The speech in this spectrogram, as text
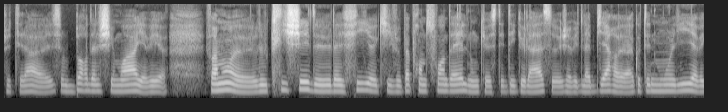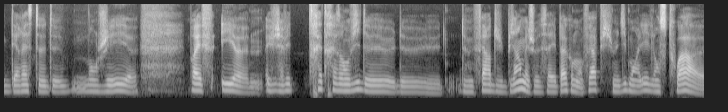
J'étais là euh, sur le bordel chez moi. Il y avait euh, vraiment euh, le cliché de la fille qui veut pas prendre soin d'elle, donc c'était dégueulasse. J'avais de la bière à côté de mon lit avec des restes de manger. Bref, et j'avais très très envie de, de, de, me faire du bien, mais je savais pas comment faire. Puis je me dis, bon, allez, lance-toi.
